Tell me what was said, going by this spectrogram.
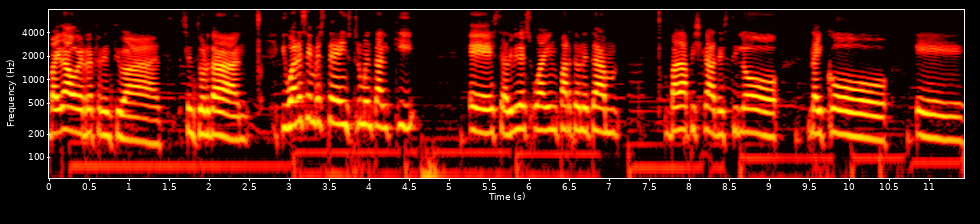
bai da hori referentzi bat, zentzu hortan, igual ezain beste instrumentalki, e, ze adibidez, uain parte honetan, bada pixka estilo nahiko e,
